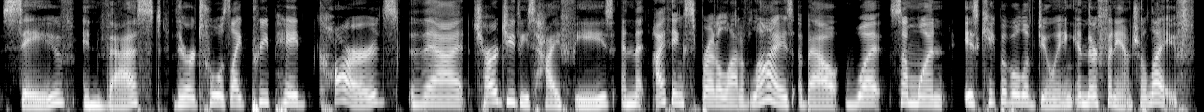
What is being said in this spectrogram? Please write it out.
save, invest, there are tools like prepaid cards that charge you these high fees and that I think spread a lot of lies about what someone is capable of doing in their financial life.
